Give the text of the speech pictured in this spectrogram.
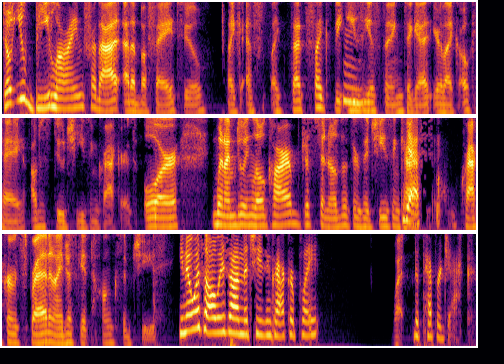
Don't you beeline for that at a buffet too? Like if like that's like the Hmm. easiest thing to get. You're like, okay, I'll just do cheese and crackers. Or when I'm doing low carb, just to know that there's a cheese and cra- Yes. cracker spread, and I just get hunks of cheese. You know what's always on the cheese and cracker plate? What? The pepper jack.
